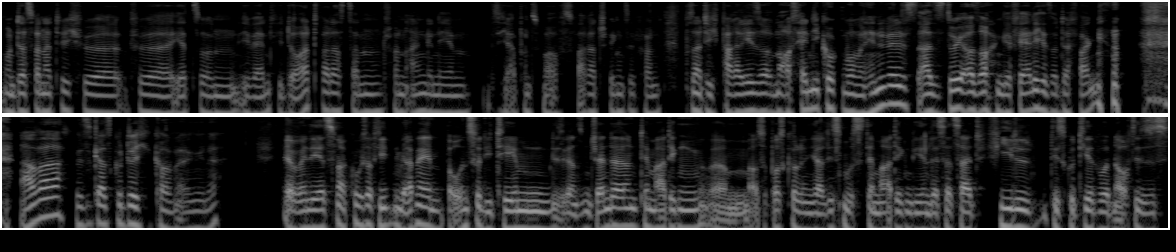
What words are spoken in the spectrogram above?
Und das war natürlich für, für jetzt so ein Event wie dort, war das dann schon angenehm, sich ab und zu mal aufs Fahrrad schwingen zu können. Muss natürlich parallel so immer aufs Handy gucken, wo man hin will. Also es ist durchaus auch ein gefährliches Unterfangen. Aber wir sind ganz gut durchgekommen irgendwie, ne? Ja, wenn du jetzt mal guckst auf die, wir haben ja bei uns so die Themen, diese ganzen Gender-Thematiken, ähm, also Postkolonialismus-Thematiken, die in letzter Zeit viel diskutiert wurden, auch dieses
